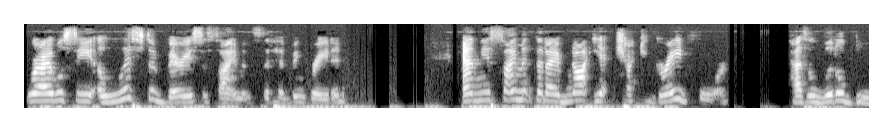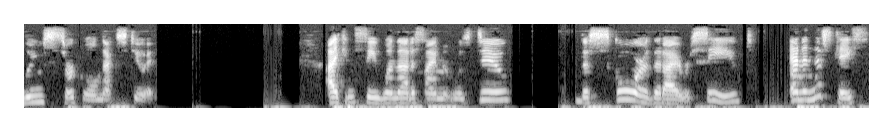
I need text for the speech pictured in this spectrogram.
where I will see a list of various assignments that have been graded, and the assignment that I have not yet checked grade for has a little blue circle next to it. I can see when that assignment was due, the score that I received, and in this case,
